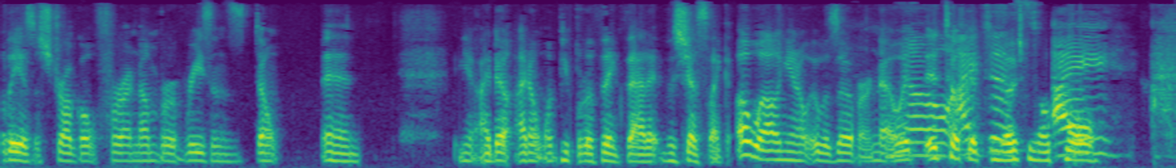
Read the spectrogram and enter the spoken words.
really is a struggle for a number of reasons. Don't and you know I don't I don't want people to think that it was just like oh well you know it was over. No, it, it took I its just, emotional toll. I,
